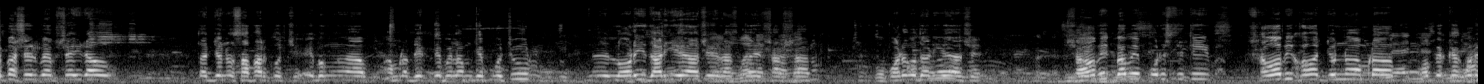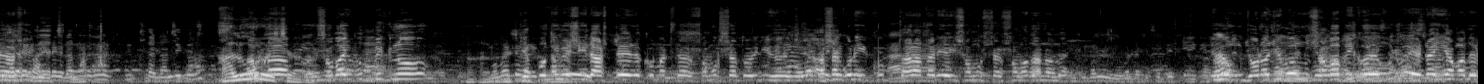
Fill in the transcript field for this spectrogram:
এপাশের ব্যবসায়ীরাও তার জন্য সাফার করছে। এবং আমরা দেখতে পেলাম যে প্রচুর লরি দাঁড়িয়ে আছে রাস্তায় সার সার ওপারেও দাঁড়িয়ে আছে। স্বাভাবিকভাবে পরিস্থিতি স্বাভাবিক হওয়ার জন্য আমরা অপেক্ষা করে আছি। সবাই উদ্বিগ্ন যে প্রতিবেশী রাষ্ট্রে এরকম একটা সমস্যা তৈরি হয়েছে। আশা করি খুব তাড়াতাড়ি এই সমস্যার সমাধান হবে। এবং জনজীবন স্বাভাবিক হয়ে উঠবে এটাই আমাদের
